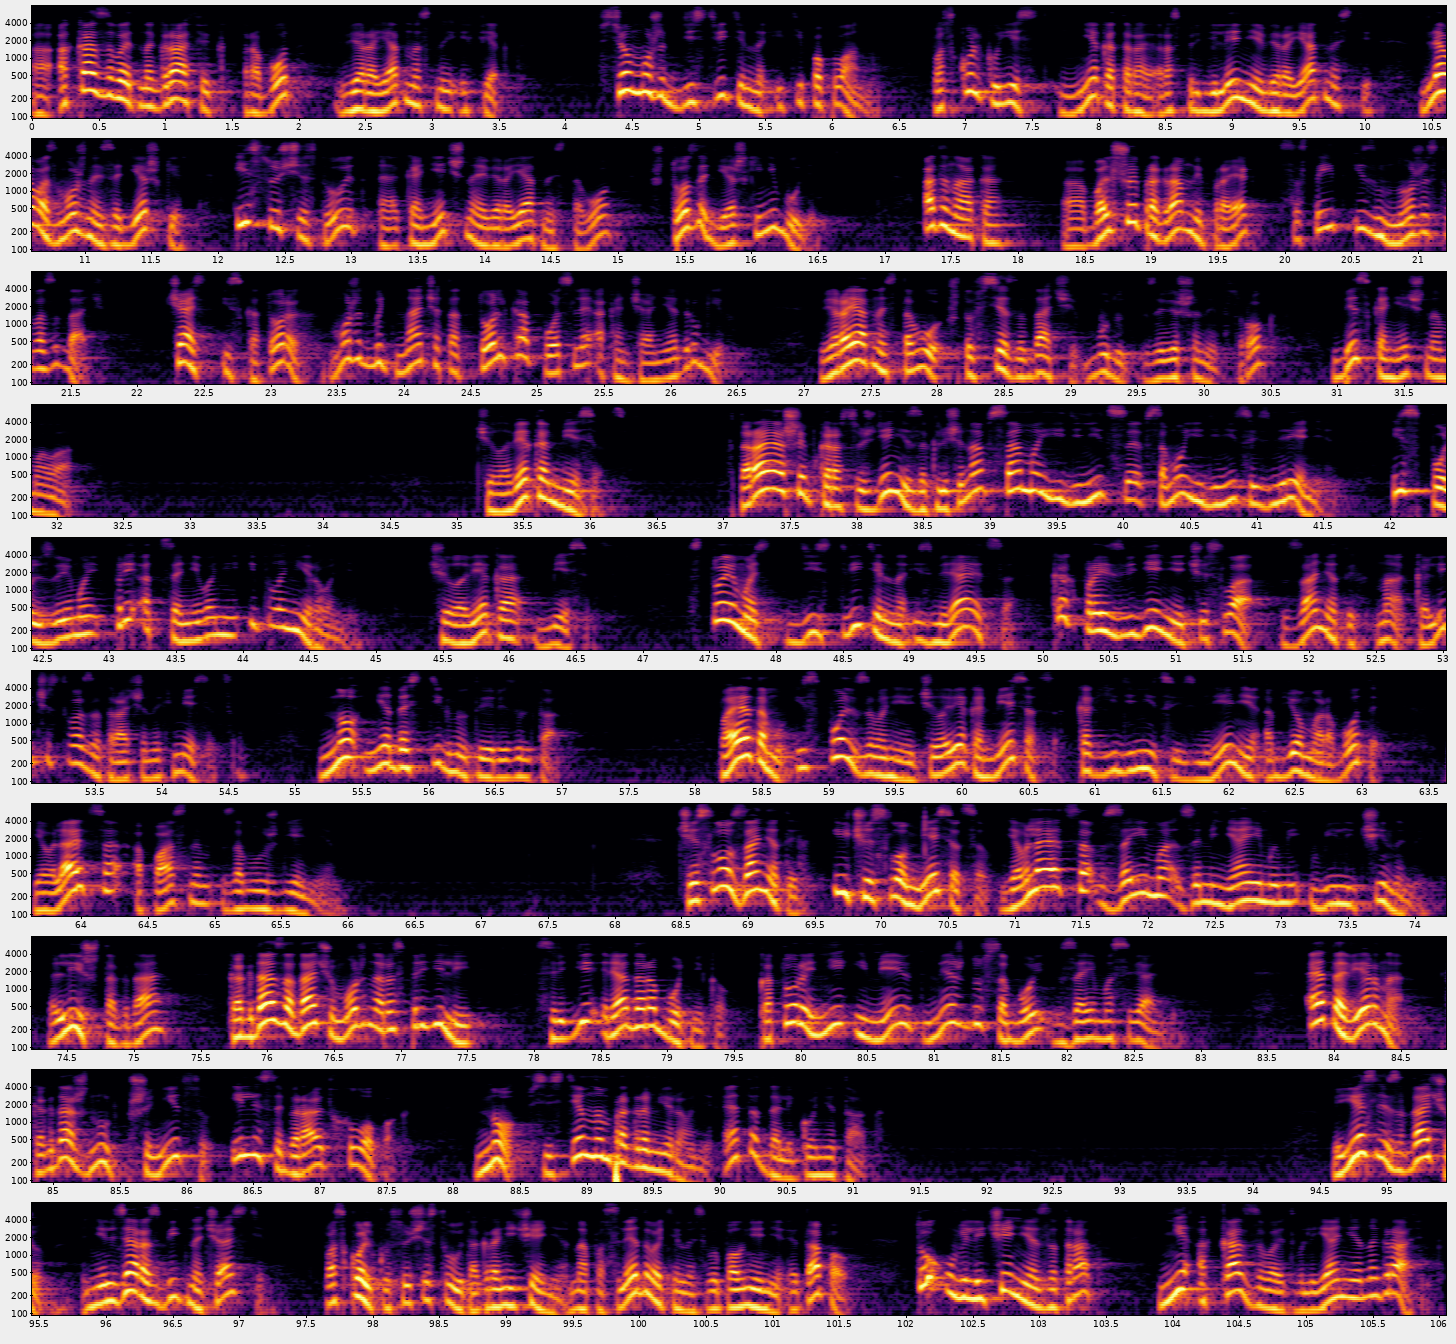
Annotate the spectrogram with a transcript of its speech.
а, оказывает на график работ вероятностный эффект. Все может действительно идти по плану, поскольку есть некоторое распределение вероятности для возможной задержки и существует э, конечная вероятность того, что задержки не будет. Однако, э, большой программный проект состоит из множества задач, часть из которых может быть начата только после окончания других. Вероятность того, что все задачи будут завершены в срок, бесконечно мала. Человека месяц. Вторая ошибка рассуждений заключена в самой единице, в самой единице измерения, используемой при оценивании и планировании. Человека месяц. Стоимость действительно измеряется как произведение числа занятых на количество затраченных месяцев, но не достигнутый результат. Поэтому использование человека месяца как единицы измерения объема работы является опасным заблуждением. Число занятых и число месяцев являются взаимозаменяемыми величинами лишь тогда, когда задачу можно распределить среди ряда работников, которые не имеют между собой взаимосвязи. Это верно, когда жнут пшеницу или собирают хлопок, но в системном программировании это далеко не так. Если задачу нельзя разбить на части, Поскольку существуют ограничения на последовательность выполнения этапов, то увеличение затрат не оказывает влияния на график.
